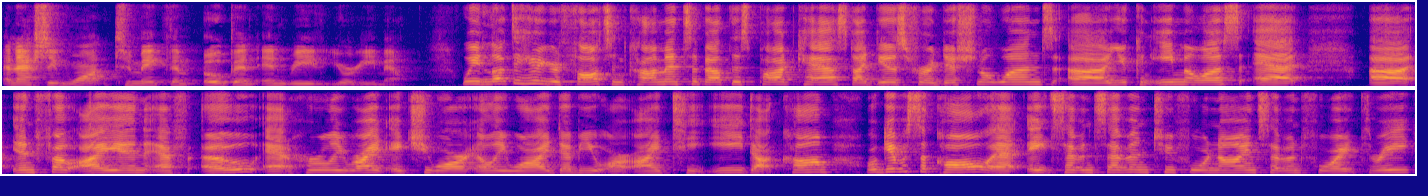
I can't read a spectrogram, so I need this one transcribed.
and actually want to make them open and read your email. We'd love to hear your thoughts and comments about this podcast, ideas for additional ones. Uh, you can email us at uh, info, I-N-F-O at Hurley Write, H-U-R-L-E-Y-W-R-I-T-E dot com, or give us a call at 877-249-7483.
